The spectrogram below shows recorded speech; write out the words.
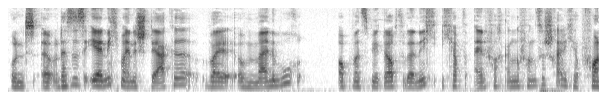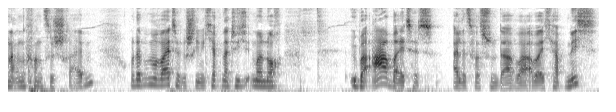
Und, äh, und das ist eher nicht meine Stärke, weil in meinem Buch, ob man es mir glaubt oder nicht, ich habe einfach angefangen zu schreiben. Ich habe vorne angefangen zu schreiben und habe immer weitergeschrieben. Ich habe natürlich immer noch überarbeitet, alles, was schon da war, aber ich habe nicht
